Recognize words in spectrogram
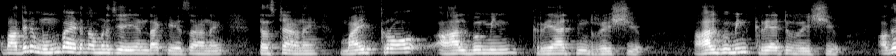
അപ്പോൾ അതിന് മുമ്പായിട്ട് നമ്മൾ ചെയ്യേണ്ട കേസാണ് ടെസ്റ്റാണ് micro albumin creatinine ratio albumin creatinine ratio അത്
